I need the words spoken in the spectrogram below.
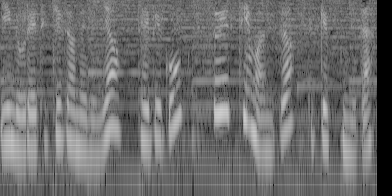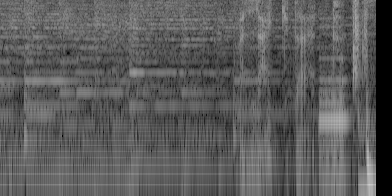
이 노래 듣기 전에는요. 데뷔곡 스위티 먼저 듣겠습니다. I like that.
